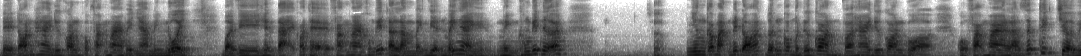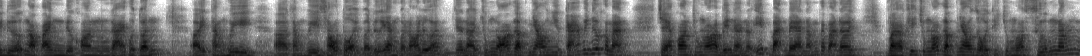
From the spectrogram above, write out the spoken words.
để đón hai đứa con của Phạm Hoa về nhà mình nuôi. Bởi vì hiện tại có thể Phạm Hoa không biết là làm bệnh viện mấy ngày, mình không biết nữa nhưng các bạn biết đó Tuấn có một đứa con và hai đứa con của của Phạm Hoa là rất thích chơi với đứa Ngọc Anh đứa con gái của Tuấn. Ấy thằng Huy à, thằng Huy 6 tuổi và đứa em của nó nữa. Cho nên là chúng nó gặp nhau như cá với nước các bạn. Trẻ con chúng nó ở bên này nó ít bạn bè lắm các bạn ơi. Và khi chúng nó gặp nhau rồi thì chúng nó sướng lắm.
